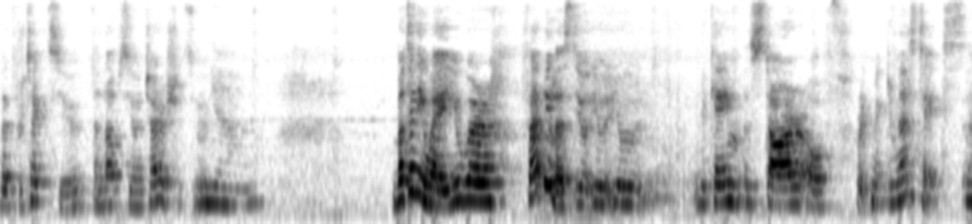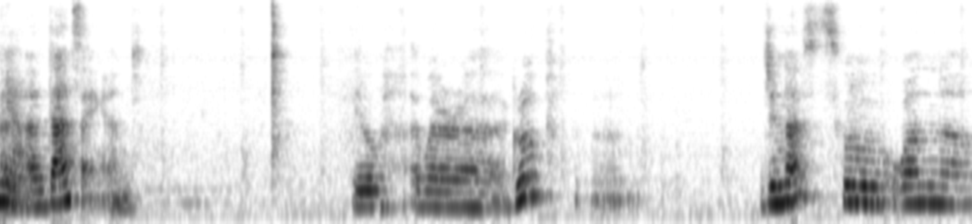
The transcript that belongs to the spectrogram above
that protects you and loves you and cherishes you. Yeah. But anyway, you were fabulous. You you you became a star of rhythmic gymnastics and, Yeah. and dancing, and you uh, were a group uh, gymnasts who Mm. won. Uh,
